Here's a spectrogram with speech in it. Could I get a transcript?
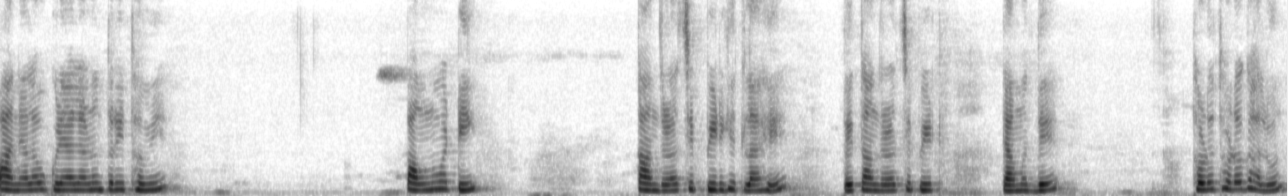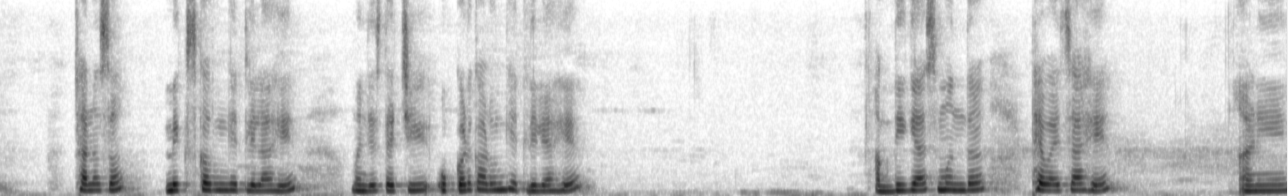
पाण्याला उकळी आल्यानंतर इथं मी पाऊन वाटी तांदळाचे पीठ घेतलं आहे. ते तांदळाचे पीठ त्यामध्ये थोडं थोडं घालून छान असं मिक्स करून घेतलेलं आहे. म्हणजेच त्याची उकड काढून घेतलेली आहे. अगदी गॅस मंद ठेवायचं आहे. आणि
